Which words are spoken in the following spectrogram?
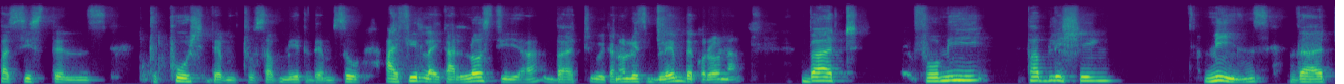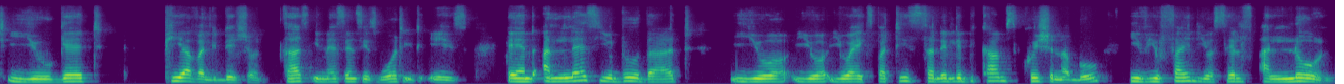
persistence to push them to submit them. So I feel like I lost here, but we can always blame the corona. But for me, publishing means that you get peer validation. That, in essence, is what it is. And unless you do that, your, your, your expertise suddenly becomes questionable if you find yourself alone,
